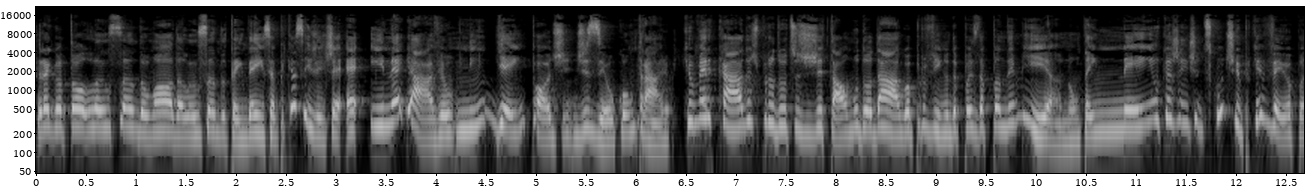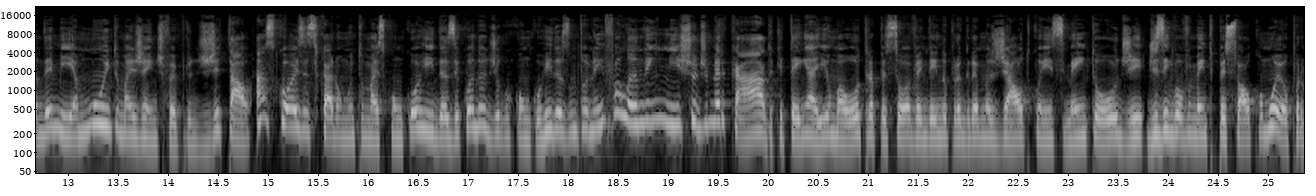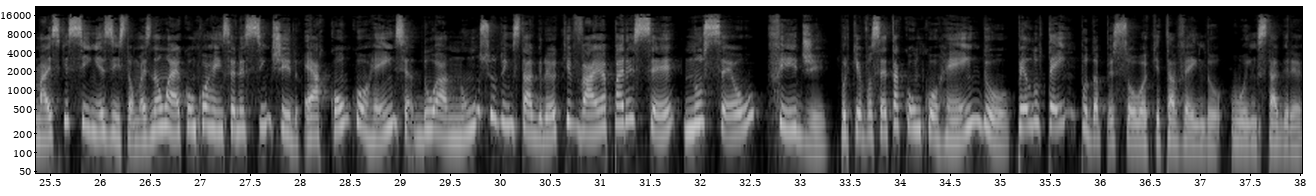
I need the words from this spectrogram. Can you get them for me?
Será que eu tô lançando moda, lançando tendência? Porque assim, gente, é inegável, ninguém pode dizer o contrário, que o mercado de produtos digital mudou da água pro vinho depois da pandemia. Não tem nem o que a gente discutir, porque veio a pandemia, muito mais gente foi pro digital, as coisas ficaram muito mais concorridas, e quando eu digo concorridas, não tô nem falando em nicho de mercado, que tem aí uma outra pessoa vendendo programas de autoconhecimento ou de desenvolvimento pessoal como eu, por mais que sim existam, mas não é concorrência nesse sentido. É a concorrência do anúncio anúncio do Instagram que vai aparecer no seu feed, porque você está concorrendo pelo tempo da pessoa que está vendo o Instagram,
